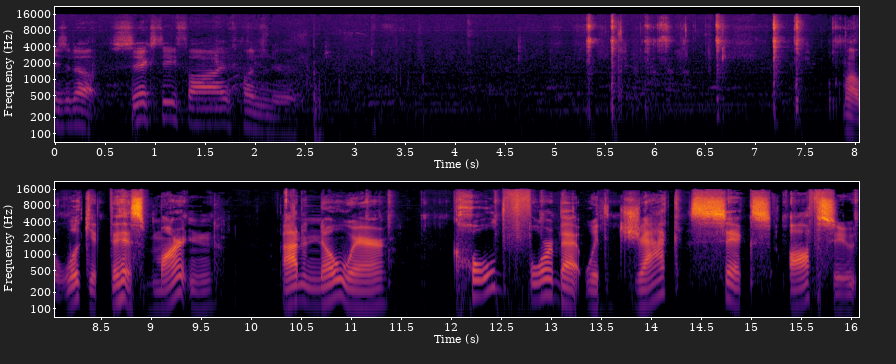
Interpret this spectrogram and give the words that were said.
Raise it up. Sixty-five hundred. Well, look at this. Martin, out of nowhere, cold four bet with Jack six offsuit.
